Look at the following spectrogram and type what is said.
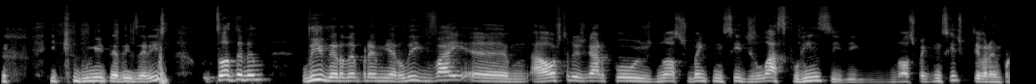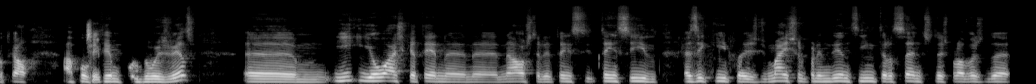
e que bonito é dizer isto, o Tottenham líder da Premier League, vai uh, à Áustria jogar com os nossos bem conhecidos Las Clins, e digo nossos bem conhecidos, porque estiveram em Portugal há pouco Sim. tempo por duas vezes. Uh, e, e, eu acho que até na, na, na Áustria têm tem sido as equipas mais surpreendentes e interessantes das provas da,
